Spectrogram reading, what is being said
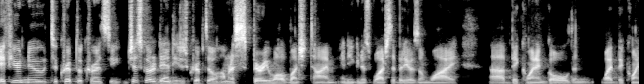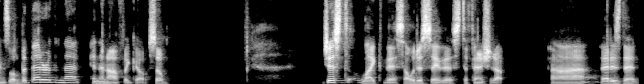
if you're new to cryptocurrency, just go to Dan Teaches Crypto. I'm going to spare you all a bunch of time and you can just watch the videos on why uh, Bitcoin and gold and why Bitcoin's a little bit better than that. And then off we go. So just like this, I'll just say this to finish it up. Uh, that is that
